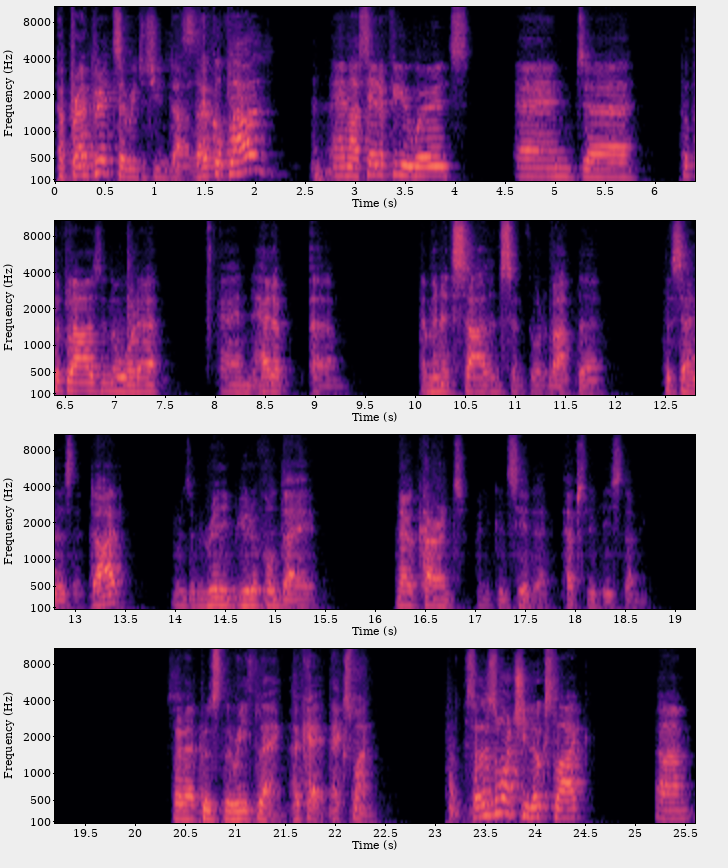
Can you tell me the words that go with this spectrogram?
appropriate. So we just used our local flowers. And I said a few words and uh, put the flowers in the water and had a um, a minute's silence and thought about the the sailors that died. It was a really beautiful day no current, and you can see it absolutely stunning. So that was the wreath laying. Okay, next one. So this is what she looks like. Um,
